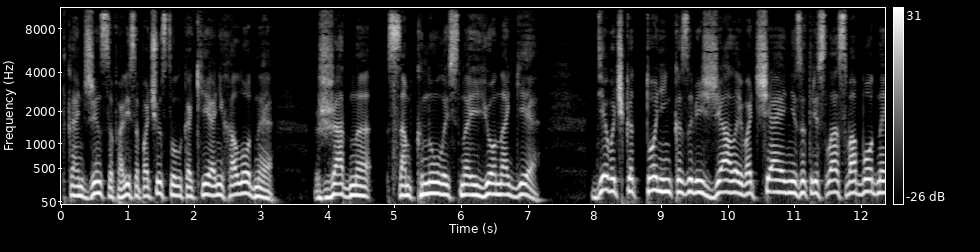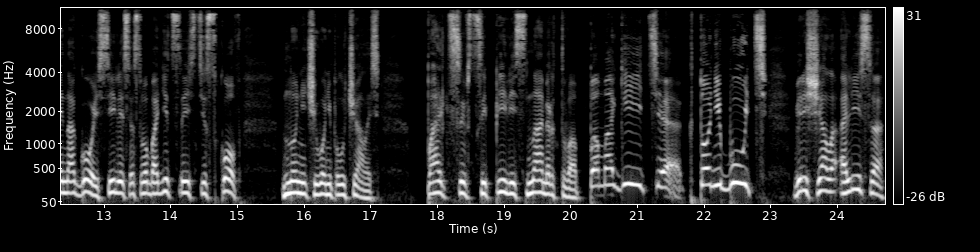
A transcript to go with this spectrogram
ткань джинсов Алиса почувствовала, какие они холодные, жадно сомкнулась на ее ноге. Девочка тоненько завизжала и в отчаянии затрясла свободной ногой, силясь освободиться из тисков, но ничего не получалось — Пальцы вцепились намертво. «Помогите! Кто-нибудь!» — верещала Алиса,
